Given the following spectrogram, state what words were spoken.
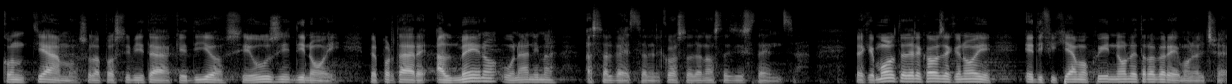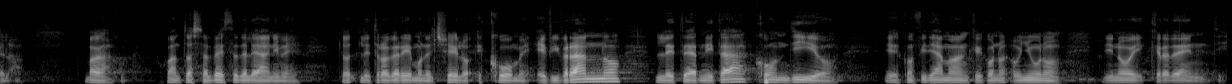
contiamo sulla possibilità che Dio si usi di noi per portare almeno un'anima a salvezza nel corso della nostra esistenza. Perché molte delle cose che noi edifichiamo qui non le troveremo nel cielo, ma quanto a salvezza delle anime le troveremo nel cielo e come, e vivranno l'eternità con Dio e confidiamo anche con ognuno di noi credenti.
